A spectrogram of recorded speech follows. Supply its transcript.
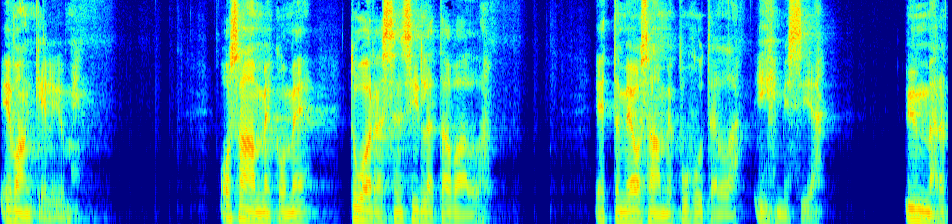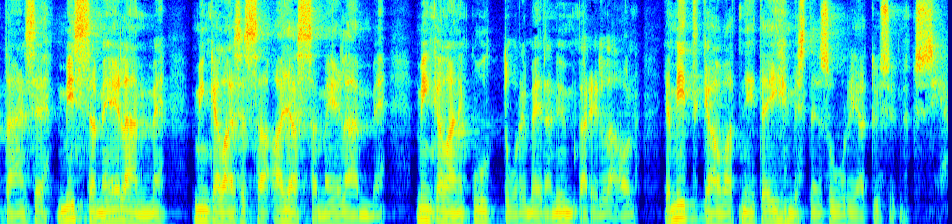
evankeliumin. Osaammeko me tuoda sen sillä tavalla, että me osaamme puhutella ihmisiä, ymmärtäen se, missä me elämme, minkälaisessa ajassa me elämme, minkälainen kulttuuri meidän ympärillä on ja mitkä ovat niitä ihmisten suuria kysymyksiä.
